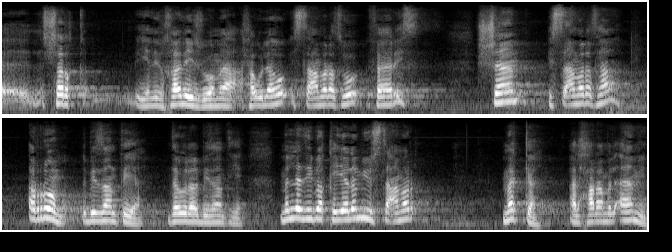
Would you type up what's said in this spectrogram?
الشرق يعني الخليج وما حوله استعمرته فارس. الشام استعمرتها الروم البيزنطية دولة البيزنطية. ما الذي بقي لم يستعمر؟ مكة الحرم الآمن.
